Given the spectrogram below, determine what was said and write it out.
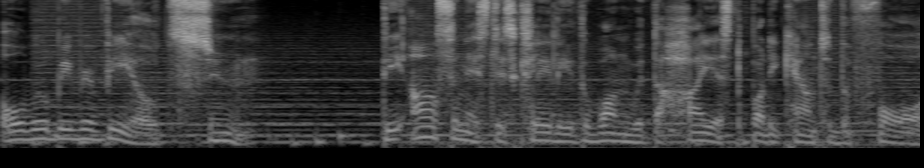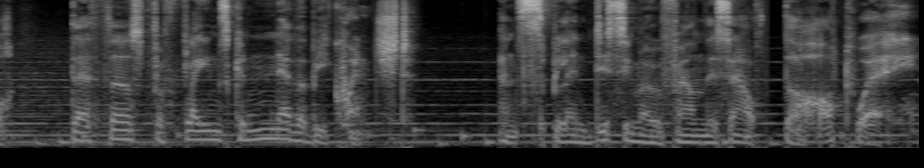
All will be revealed soon. The arsonist is clearly the one with the highest body count of the four, their thirst for flames can never be quenched. And Splendissimo found this out the hot way.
